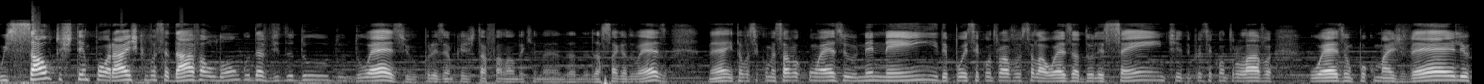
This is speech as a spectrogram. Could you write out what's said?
os saltos temporais que você dava ao longo da vida do, do, do Ezio, por exemplo, que a gente está falando aqui na- da, da saga do Ezio. Né? Então você começava com o Ezio neném, e depois você controlava, sei lá, o Ezio adolescente, depois você controlava o Ezio um pouco mais velho.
